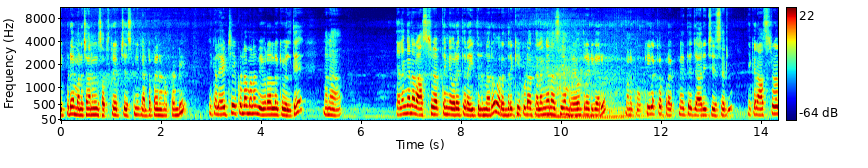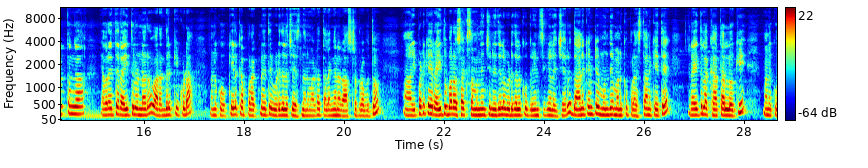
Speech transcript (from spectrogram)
ఇప్పుడే మన ఛానల్ని సబ్స్క్రైబ్ చేసుకుని గంట పైన నొక్కండి. ఇక లేట్ చేయకుండా మనం వివరాల్లోకి వెళ్తే మన తెలంగాణ రాష్ట్ర వ్యాప్తంగా ఎవరైతే రైతులు ఉన్నారో వారందరికీ కూడా తెలంగాణ సీఎం రేవంత్ రెడ్డి గారు మనకు కీలక ప్రకటన అయితే జారీ చేశారు. ఇక రాష్ట్ర వ్యాప్తంగా ఎవరైతే రైతులు ఉన్నారో వారందరికీ కూడా మనకు కీలక ప్రకటన అయితే విడుదల చేసిందనమాట తెలంగాణ రాష్ట్ర ప్రభుత్వం. ఇప్పటికే రైతు భరోసాకు సంబంధించి నిధుల విడుదలకు గ్రీన్ సిగ్నల్ ఇచ్చారు. దానికంటే ముందే మనకు ప్రస్తుతానికైతే రైతుల ఖాతాల్లోకి మనకు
